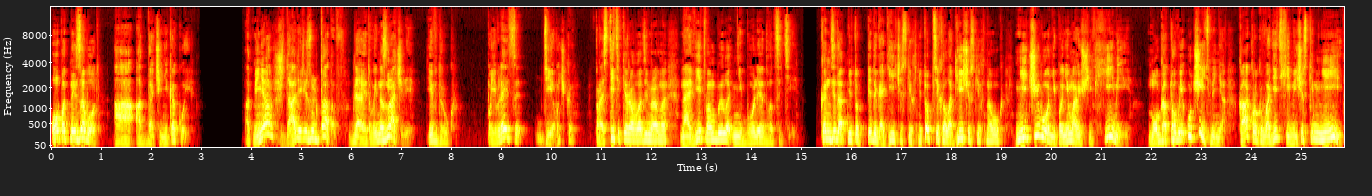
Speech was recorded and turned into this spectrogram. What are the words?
опытный завод, а отдачи никакой. От меня ждали результатов, для этого и назначили. И вдруг появляется девочка. Простите, Кира Владимировна, на вид вам было не более двадцати. Кандидат не то педагогических, не то психологических наук, ничего не понимающий в химии, но готовый учить меня, как руководить химическим НИИ.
